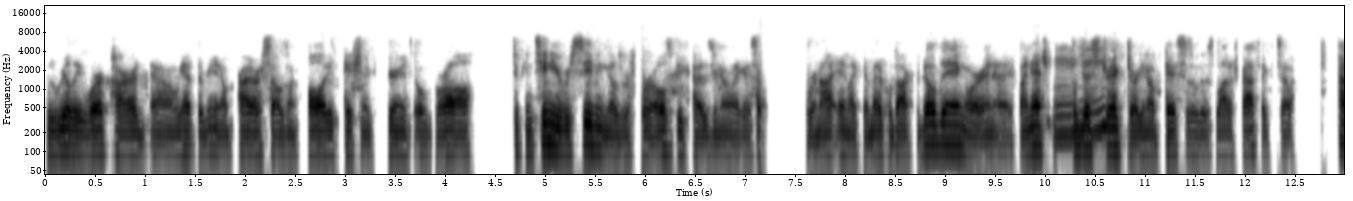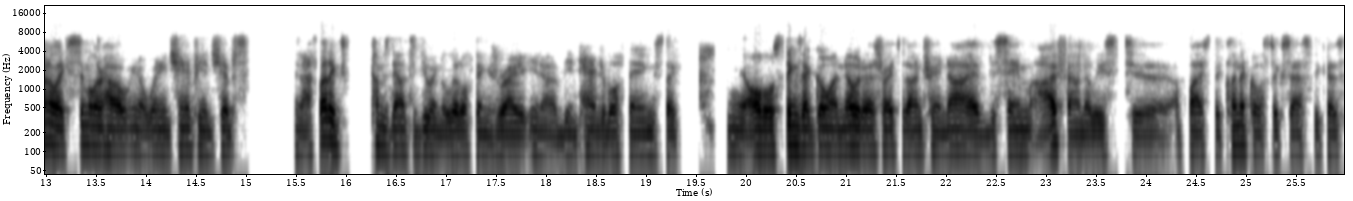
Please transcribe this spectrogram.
we really work hard. Uh, we have to, you know, pride ourselves on quality patient experience overall to continue receiving those referrals because, you know, like I said, we're not in like a medical doctor building or in a financial mm-hmm. district or, you know, places where there's a lot of traffic. So kind of like similar how, you know, winning championships in athletics comes down to doing the little things right, you know, the intangible things, like you know, all those things that go unnoticed, right, to the untrained eye. The same I've found at least to applies to the clinical success because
